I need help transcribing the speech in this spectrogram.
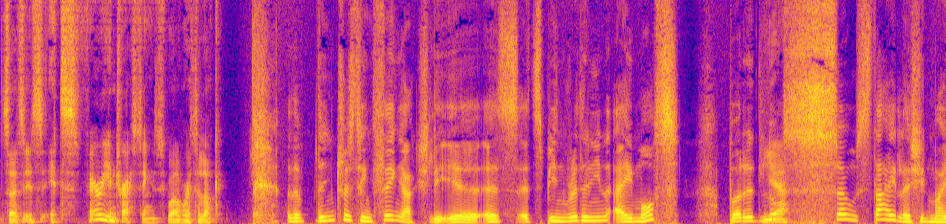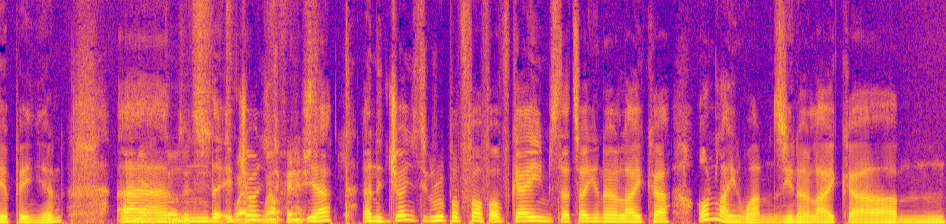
So it's, it's it's very interesting. It's well worth a look. The, the interesting thing actually is it's been written in Amos, but it looks Yeah. so stylish in my opinion. Yeah, it And does. It's- it's well- joins well the, finished. Yeah, and it joins the group of, of, of games that are you know like uh, online ones, you know like um,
